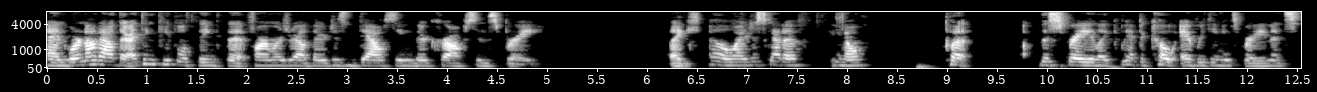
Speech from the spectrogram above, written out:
and we're not out there. I think people think that farmers are out there just dousing their crops in spray. Like, oh, I just gotta, you know, put the spray. Like, we have to coat everything in spray, and it's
